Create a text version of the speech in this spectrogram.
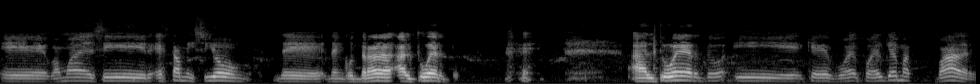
eh, vamos a decir, esta misión de, de encontrar al tuerto. al tuerto y que fue, fue el que mató a su padre,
